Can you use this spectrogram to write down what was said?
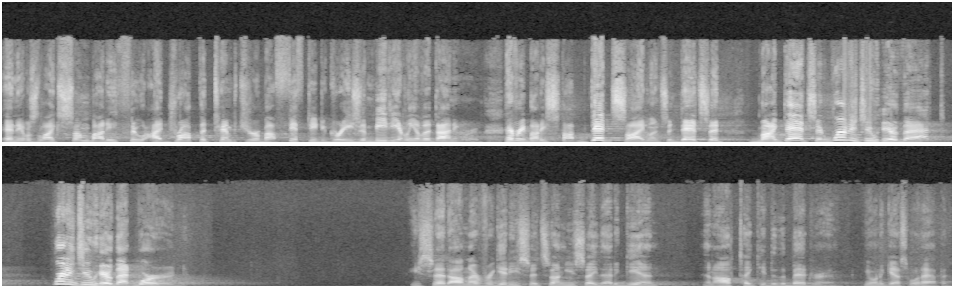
And it was like somebody threw, I dropped the temperature about 50 degrees immediately in the dining room. Everybody stopped, dead silence. And dad said, My dad said, Where did you hear that? Where did you hear that word? He said, I'll never forget. He said, Son, you say that again and I'll take you to the bedroom. You want to guess what happened?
